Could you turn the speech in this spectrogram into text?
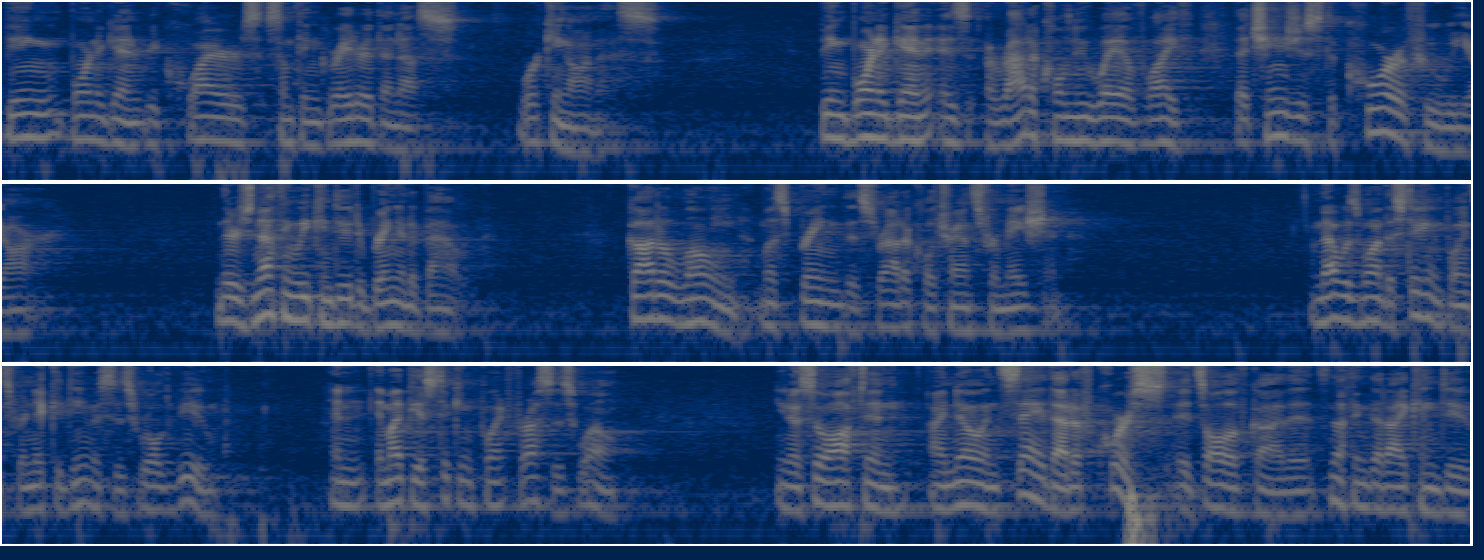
Being born again requires something greater than us working on us. Being born again is a radical new way of life that changes the core of who we are. There's nothing we can do to bring it about. God alone must bring this radical transformation. And that was one of the sticking points for Nicodemus' worldview. And it might be a sticking point for us as well. You know, so often I know and say that, of course, it's all of God, that it's nothing that I can do.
